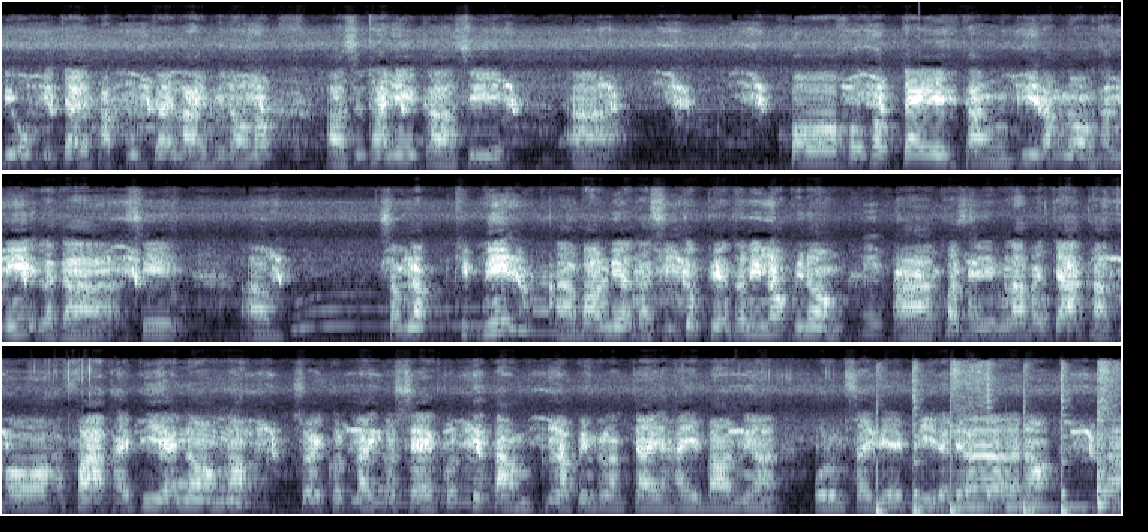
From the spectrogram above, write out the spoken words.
ดีอกดีใจภาคภูมิใจหลายพี่น้องเนาะอ่าสุดท้ายนี้ก็สิอ่าขอขอขอบใจทางพี่ทางน้องทางนี้แล้วก็สิอ่าสำหรับคลิปนี้อ่าบาวเนื้อกับสีจบเพียงเท่านี้เนาะพี่น้องอ่าก่อนที่ลาไปจากก็ขอฝากให้พี่ให้น้องเนาะช่วยกดไลค์กดแชร์กดติดตามเพื่อเป็นกำลังใจให้บ่าวเหนืออุดมไซ VIP เด้อเนาะอ่า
